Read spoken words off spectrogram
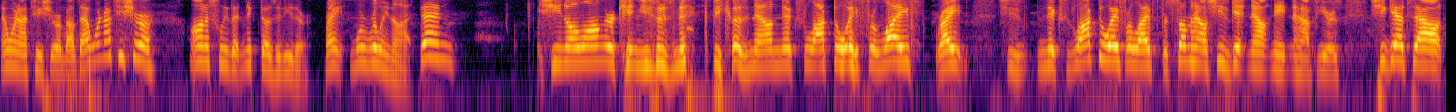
And we're not too sure about that. We're not too sure, honestly, that Nick does it either, right? We're really not. Then she no longer can use Nick because now Nick's locked away for life, right? She's Nick's locked away for life for somehow she's getting out in eight and a half years. She gets out,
